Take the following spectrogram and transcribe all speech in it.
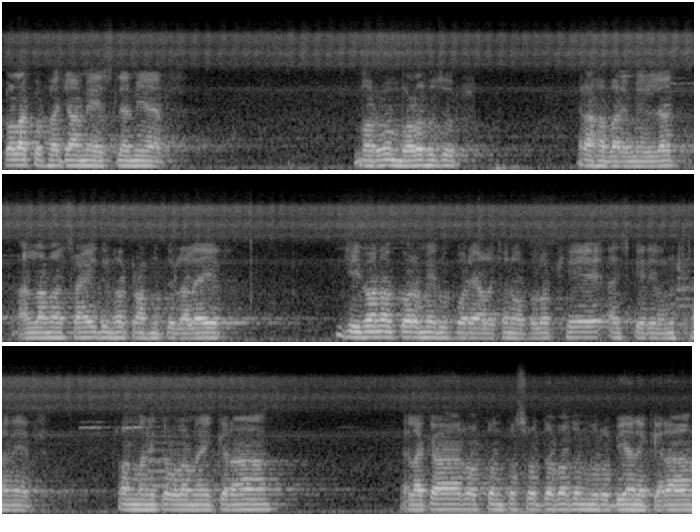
কলাকোফা জামে ইসলামিয়ার মরহুম বড় হুজুর রাহাবারে মিল্লাত, আল্লামা সাইদুল হক রহমতুল্লাহের জীবন ও কর্মের উপরে আলোচনা উপলক্ষে আজকের এই অনুষ্ঠানের সম্মানিত ওলামাই কেরাম, এলাকার অত্যন্ত শ্রদ্ধাভাজন মুরব্বিয়ানে কেরাম,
